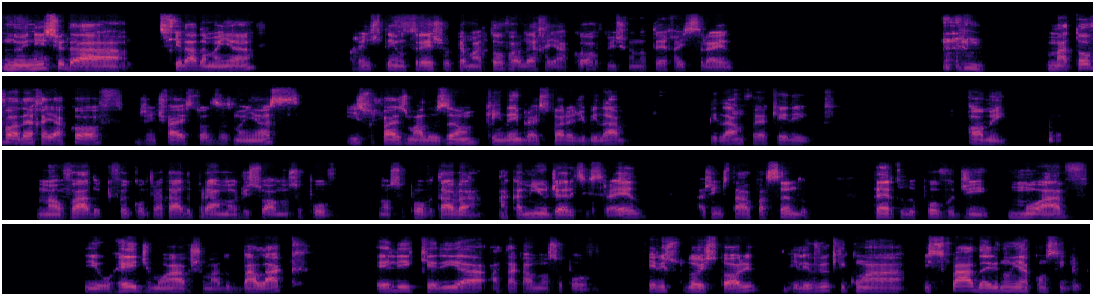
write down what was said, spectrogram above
No início da fila da manhã, a gente tem um trecho que é Matova Alecha Yaakov, Mishkanotecha Israel. Matova Alecha Yaakov, a gente faz todas as manhãs. Isso faz uma alusão, quem lembra a história de Bilam? Bilam foi aquele homem malvado que foi contratado para amaldiçoar o nosso povo. Nosso povo estava a caminho de Eretz Israel, a gente estava passando perto do povo de Moab, e o rei de Moab, chamado Balak, ele queria atacar o nosso povo. Ele estudou história, ele viu que com a espada ele não ia conseguir.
